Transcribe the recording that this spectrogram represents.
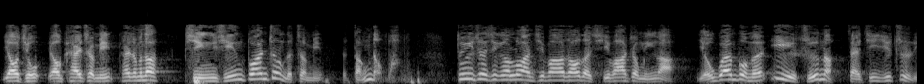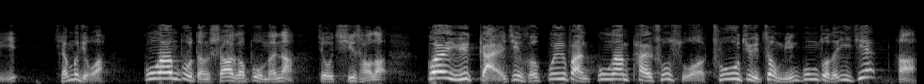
要求要开证明，开什么呢？品行端正的证明等等吧。对于这些个乱七八糟的奇葩证明啊，有关部门一直呢在积极治理。前不久啊，公安部等十二个部门呢就起草了《关于改进和规范公安派出所出具证明工作的意见啊，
